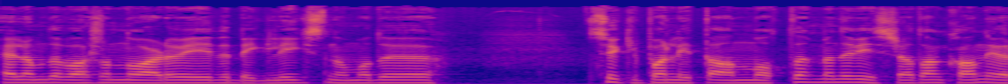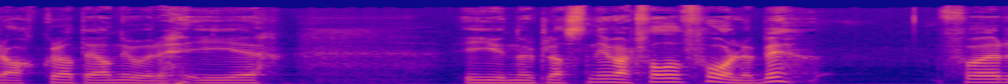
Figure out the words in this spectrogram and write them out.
eller om det var sånn nå er du i the big leagues, nå må du sykle på en litt annen måte. Men det viser seg at han kan gjøre akkurat det han gjorde i, i juniorklassen. I hvert fall foreløpig. For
